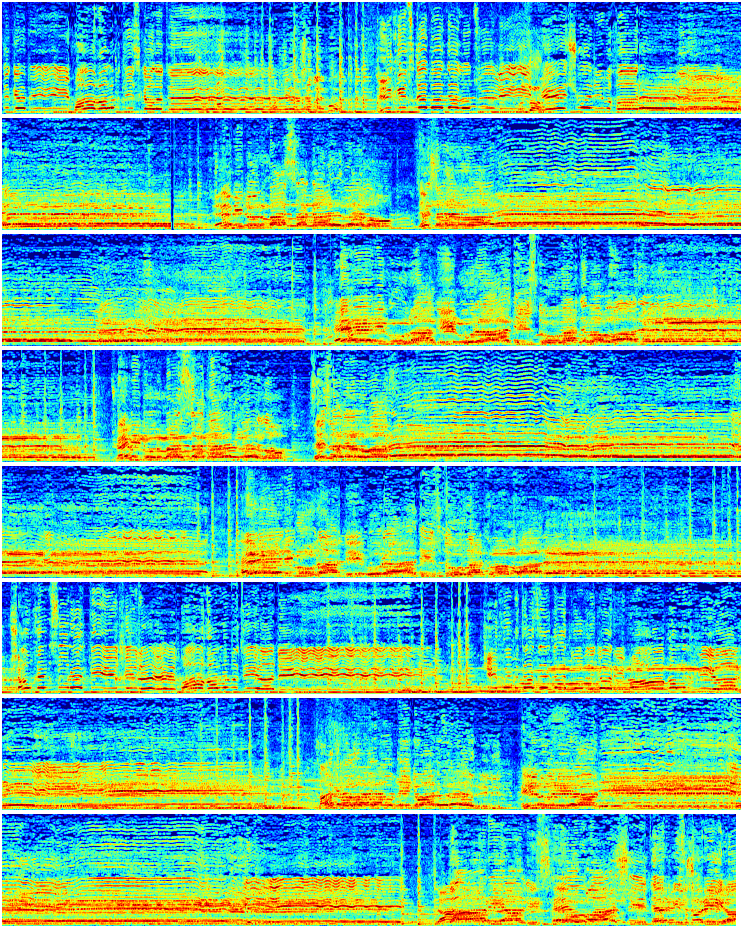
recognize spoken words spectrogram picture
გიჩები მაღალ მთის კალთე იქ იწყება დალოცვილი ეშვენი მხარე. ჩემი დურბა საქართველო ზესანობარე ერი გულადი მწვანე ქიხიმთაზე გადმომდგარი მაღალრქიანე მარშალაობინ ვარულები პირველიანი დარიალის ხეობაში დერგის ხრია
